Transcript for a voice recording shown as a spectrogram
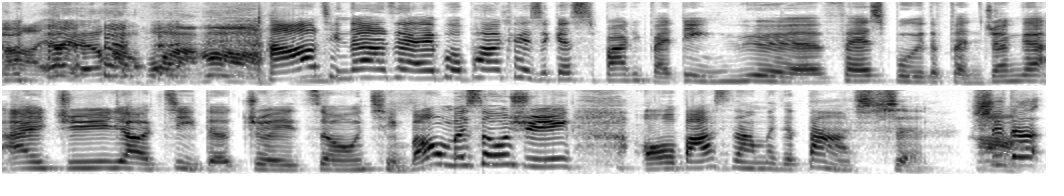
啊，要有好话哈。好，请大家在 Apple Podcast 跟 Spotify 订阅 Facebook 的粉砖跟 IG，要记得追踪，请帮我们搜寻欧巴桑那个大婶。是的，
